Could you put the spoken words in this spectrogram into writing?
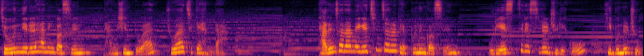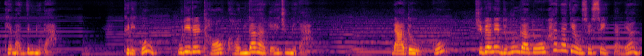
좋은 일을 하는 것은 당신 또한 좋아지게 한다. 다른 사람에게 친절을 베푸는 것은 우리의 스트레스를 줄이고 기분을 좋게 만듭니다. 그리고 우리를 더 건강하게 해줍니다. 나도 웃고 주변의 누군가도 환하게 웃을 수 있다면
